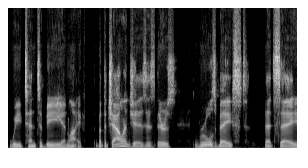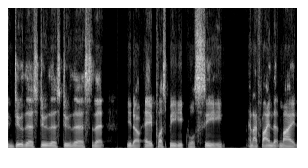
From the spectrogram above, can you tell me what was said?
we tend to be in life. But the challenge is is there's rules based that say do this do this do this that you know a plus b equals c. And i find that my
